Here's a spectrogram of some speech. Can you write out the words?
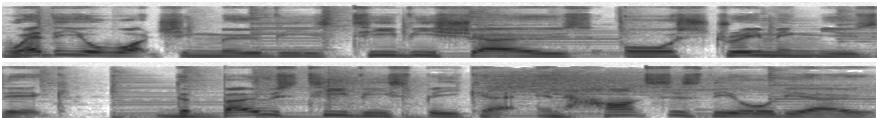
Whether you're watching movies, TV shows, or streaming music, the Bose TV speaker enhances the audio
